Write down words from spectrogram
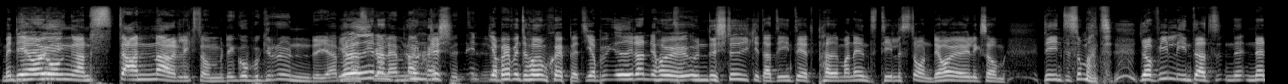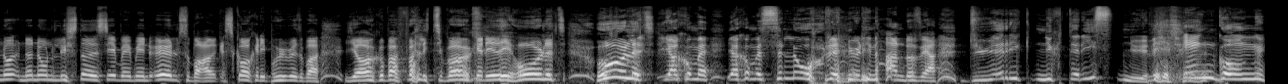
men det har ju- stannar liksom, den går på grund. Jag, Jag menar, jag redan lämna underst- skeppet? Jag behöver inte höra om skeppet. Jag redan har jag ju understrukit att det inte är ett permanent tillstånd. Det har jag ju liksom... Det är inte som att... Jag vill inte att när, nå- när någon lyssnare ser mig med en öl så bara skakar de på huvudet och bara Jag kommer fallit tillbaka ner i hålet! Hålet! Jag kommer, jag kommer slå den ur din hand och säga Du är nykterist nu! En gång,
